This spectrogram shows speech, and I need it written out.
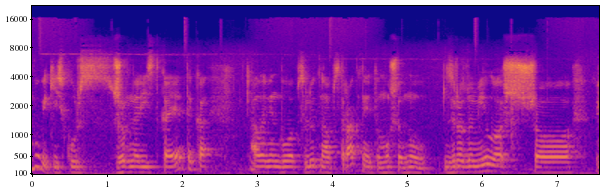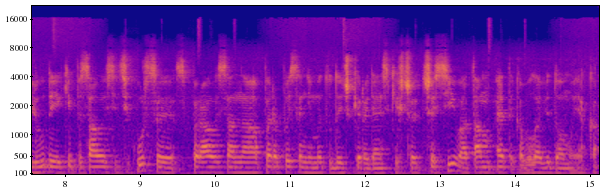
був якийсь курс журналістка етика але він був абсолютно абстрактний, тому що ну зрозуміло, що люди, які писали всі ці курси, спиралися на переписані методички радянських часів, а там етика була відома яка.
